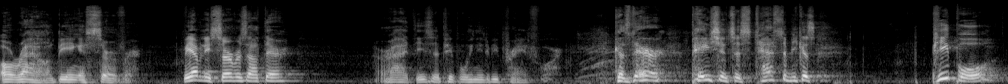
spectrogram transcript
around, being a server. We have any servers out there? All right, these are the people we need to be praying for because their patience is tested. Because people,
